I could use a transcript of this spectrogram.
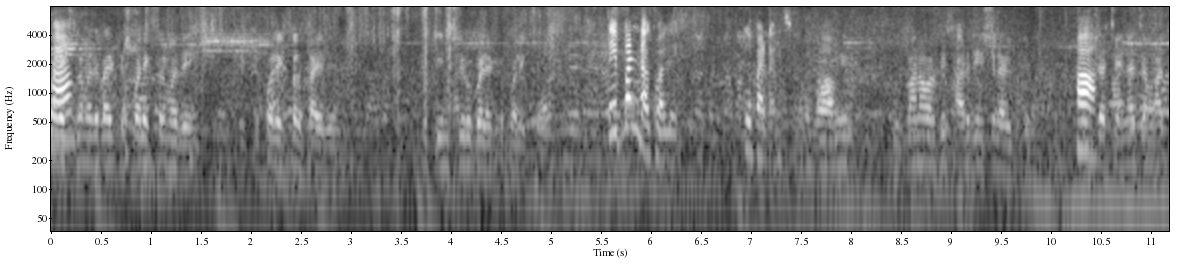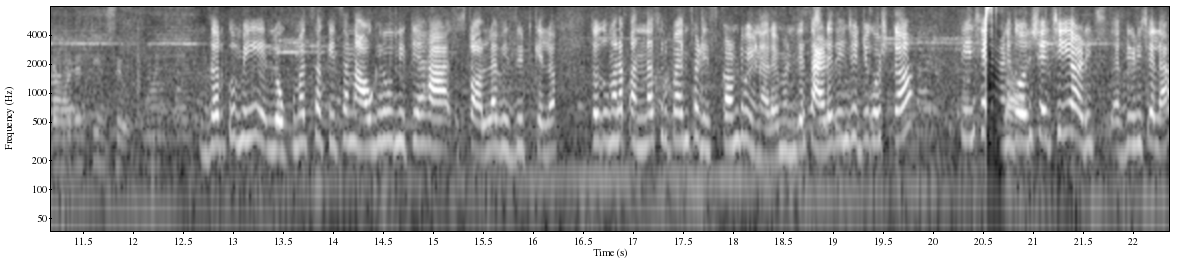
हा. एक्सेल मध्ये पाहिजे ट्रिपल एक्सेल मध्ये. ट्रिपल एक्सेल साईज आहे. ते तीनशे रुपये ट्रिपल एक्सेल ते पण दाखवाले तो पॅटर्न्स आम्ही दुकानावरती साडेतीनशेला विकतो. हा. त्या चॅनलच्या माध्यमातून तीनशे रुपये. जर तुम्ही लोकमत सखीचं नाव घेऊन इथे हा स्टॉलला व्हिजिट केलं तर तुम्हाला पन्नास रुपयांचं डिस्काउंट मिळणार आहे. म्हणजे साडेतीनशेची गोष्ट तीनशे आणि दोनशेची अडीच दीडशेला?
